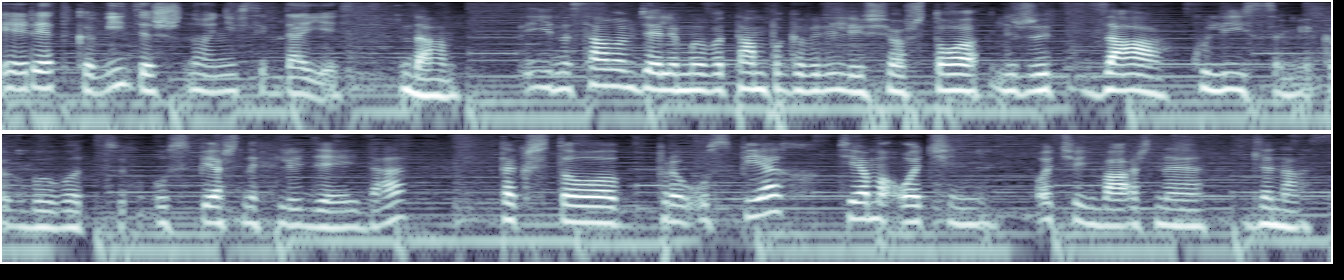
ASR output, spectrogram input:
редко видишь, но они всегда есть. Да. И на самом деле мы вот там поговорили еще, что лежит за кулисами, как бы вот успешных людей, да. Так что про успех тема очень, очень важная для нас.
